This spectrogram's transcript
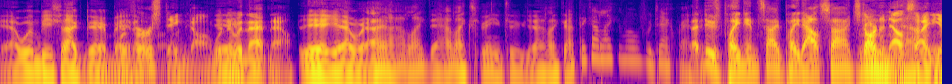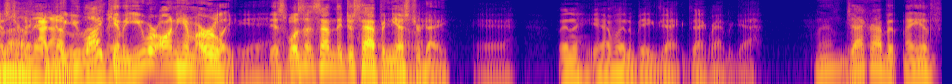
Yeah, I wouldn't be shocked there, man. Reverse ding dong. We're Yeah. doing that now. Yeah, yeah. well, I, I like that. I like screen too. Yeah, I like. I think I like him over for Jack Rabbit. That dude's played inside, played outside, started Mm, I outside love yesterday. I know I you like it. him, and you were on him early. Yeah. This wasn't something that just happened yesterday. Yeah, Wasn't a- yeah. I wasn't a big Jack Jack Rabbit guy. Well, Jackrabbit may have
